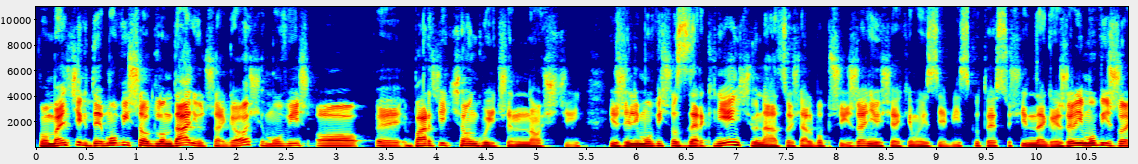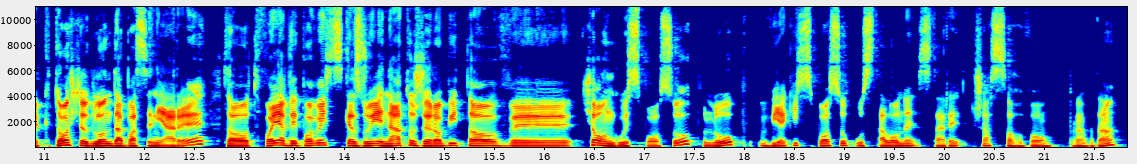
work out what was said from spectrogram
W momencie, gdy mówisz o oglądaniu czegoś, mówisz o y, bardziej ciągłej czynności. Jeżeli mówisz o zerknięciu na coś albo przyjrzeniu się jakiemuś zjawisku, to jest coś innego. Jeżeli mówisz, że ktoś ogląda baseniary, to twoja wypowiedź wskazuje na to, że robi to w ciągły sposób lub w jakiś sposób ustalony stary czasowo, prawda?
